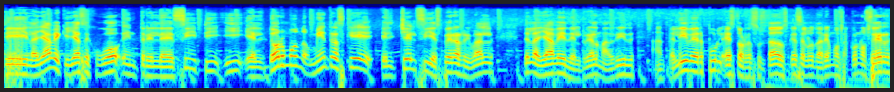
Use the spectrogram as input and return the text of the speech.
de la llave que ya se jugó entre el City y el Dortmund, mientras que el Chelsea espera rival de la llave del Real Madrid ante Liverpool. Estos resultados que se los daremos a conocer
